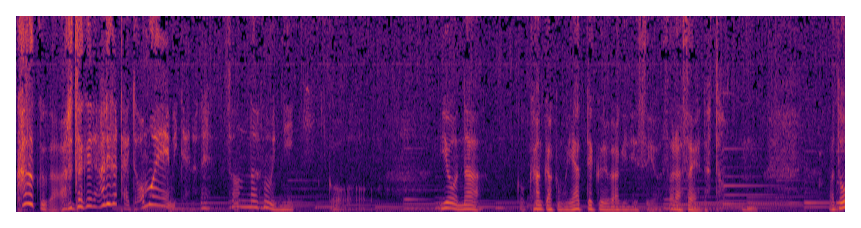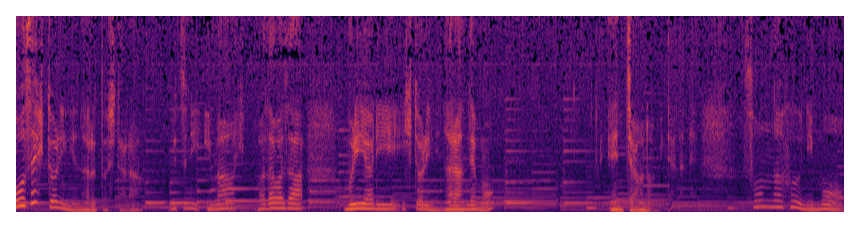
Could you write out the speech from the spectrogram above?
家族があるだけでありがたいと思えみたいなね。そんな風にこうようなこう感覚もやってくるわけですよ。そりゃそうやなと、うん。まあ、どうせ1人になるとしたら別に今わざわざ無理やり1人に並んでもええんちゃうのみたいなね。そんな風にも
